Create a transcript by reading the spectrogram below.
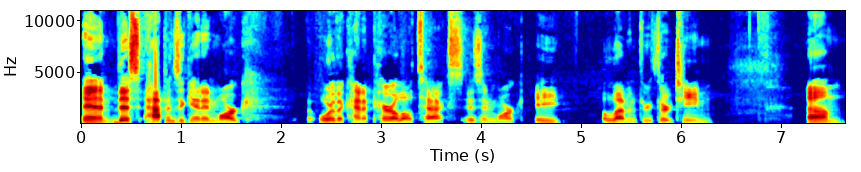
And this happens again in Mark, or the kind of parallel text is in Mark 8, 11 through 13. Um,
